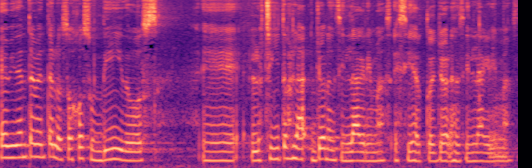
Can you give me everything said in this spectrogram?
Evidentemente los ojos hundidos, eh, los chiquitos lloran sin lágrimas, es cierto, lloran sin lágrimas.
